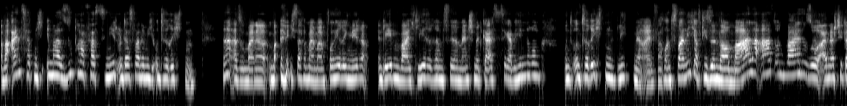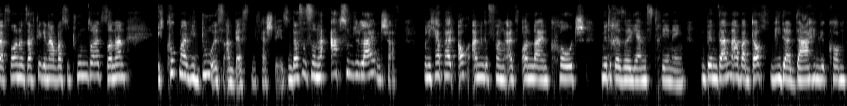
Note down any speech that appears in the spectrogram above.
Aber eins hat mich immer super fasziniert und das war nämlich Unterrichten. Ne, also meine, ich sage mal, in meinem vorherigen Lehrer Leben war ich Lehrerin für Menschen mit geistiger Behinderung und Unterrichten liegt mir einfach. Und zwar nicht auf diese normale Art und Weise, so einer steht da vorne und sagt dir genau, was du tun sollst, sondern ich guck mal, wie du es am besten verstehst. Und das ist so eine absolute Leidenschaft. Und ich habe halt auch angefangen als Online-Coach mit Resilienztraining und bin dann aber doch wieder dahin gekommen,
